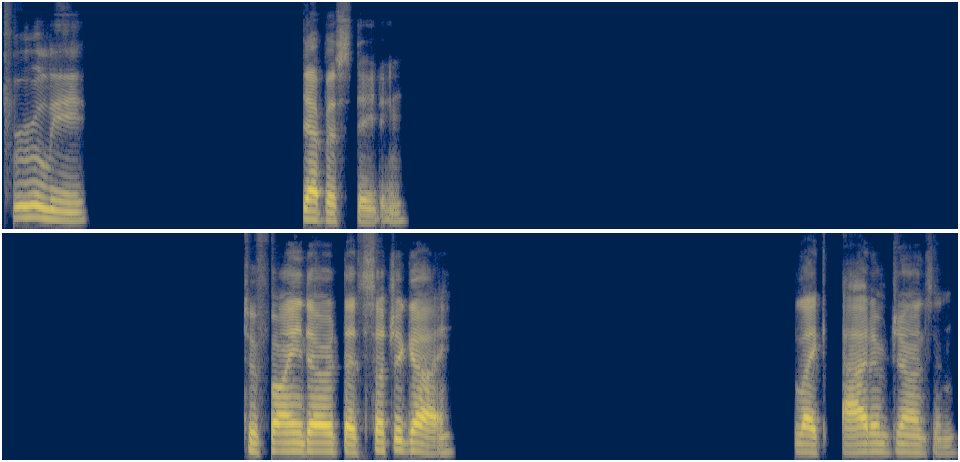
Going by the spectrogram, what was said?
Truly devastating. To find out that such a guy like Adam Johnson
